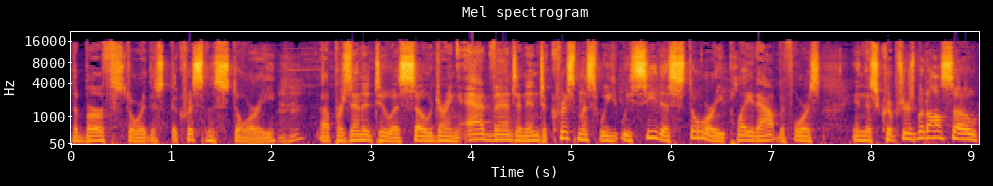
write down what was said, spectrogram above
the birth story, this, the Christmas story uh, presented to us. So during Advent and into Christmas, we, we see this story played out before us in the scriptures, but also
